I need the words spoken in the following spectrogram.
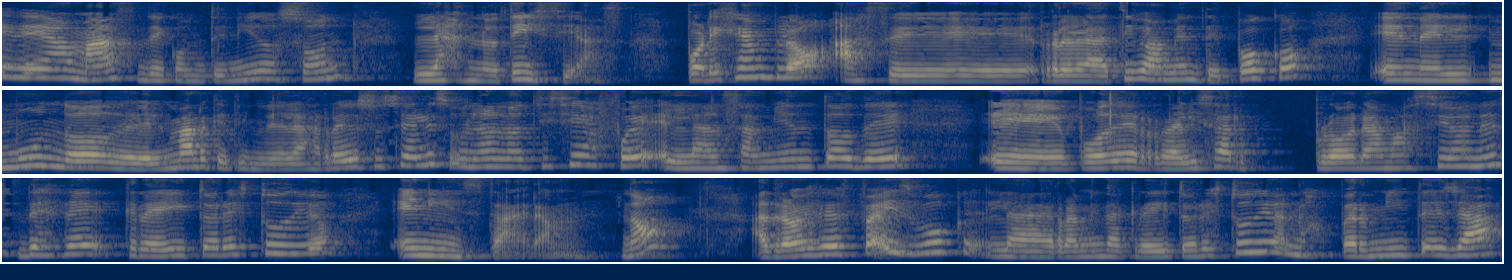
idea más de contenido son las noticias. Por ejemplo, hace relativamente poco en el mundo del marketing de las redes sociales una noticia fue el lanzamiento de eh, poder realizar programaciones desde Creator Studio en Instagram, ¿no? A través de Facebook, la herramienta Creator Studio nos permite ya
